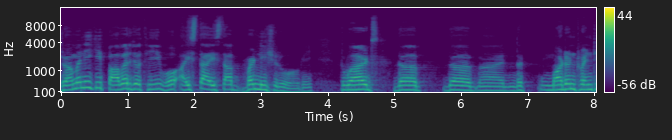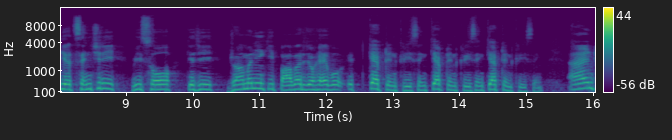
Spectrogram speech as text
جرمنی کی پاور جو تھی وہ آہستہ آہستہ بڑھنی شروع ہو گئی toward modern twentieth century we saw کہ جی جرمنی کی پاور جو ہے وہ kept increasing kept increasing kept increasing and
